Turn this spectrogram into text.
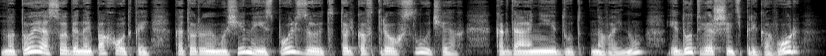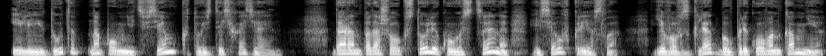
но той особенной походкой, которую мужчины используют только в трех случаях, когда они идут на войну, идут вершить приговор или идут напомнить всем, кто здесь хозяин. Даррен подошел к столику у сцены и сел в кресло. Его взгляд был прикован ко мне,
